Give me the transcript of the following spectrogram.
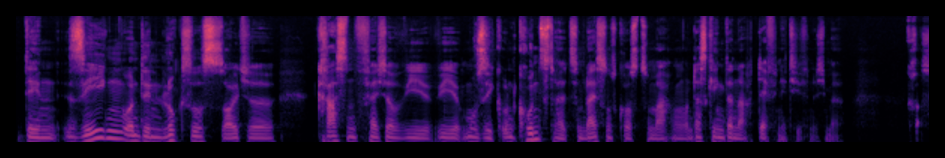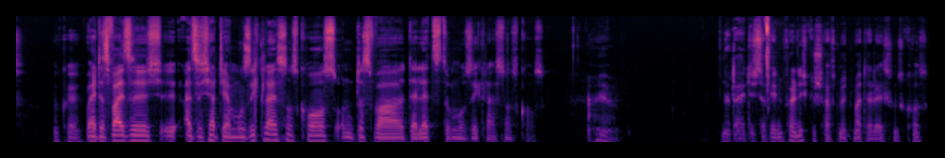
den Segen und den Luxus, solche krassen Fächer wie, wie Musik und Kunst halt zum Leistungskurs zu machen. Und das ging danach definitiv nicht mehr. Krass. Okay. Weil das weiß ich, also ich hatte ja Musikleistungskurs und das war der letzte Musikleistungskurs. Ah ja. Na, da hätte ich es auf jeden Fall nicht geschafft mit Mathe-Leistungskurs.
